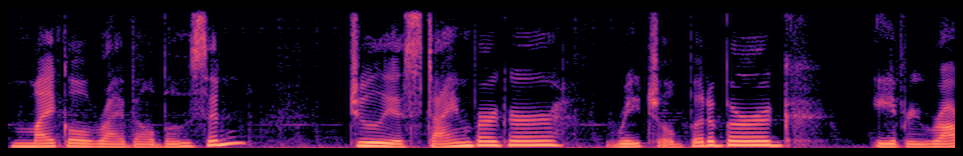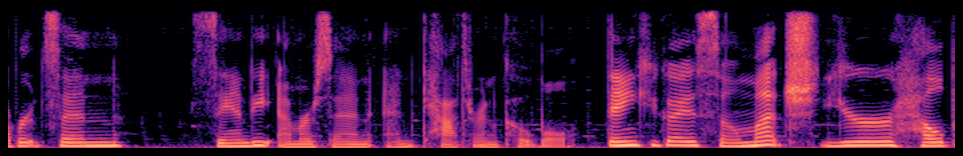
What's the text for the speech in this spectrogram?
Michael Rybel Bosen, Julia Steinberger, Rachel Budeberg, Avery Robertson, Sandy Emerson, and Catherine Coble. Thank you guys so much. Your help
